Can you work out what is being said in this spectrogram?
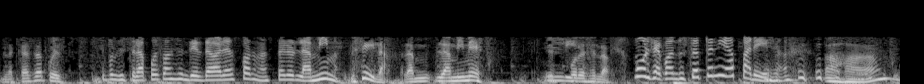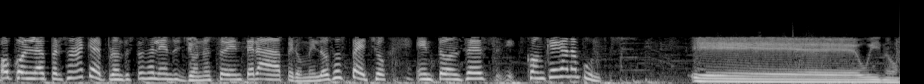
la casa pues... Sí, porque usted la puede consentir de varias formas, pero la mima. Sí, la, la, la mimez. Es Listo. por ese lado. Murcia, cuando usted tenía pareja, Ajá. o con la persona que de pronto está saliendo, yo no estoy enterada, pero me lo sospecho, entonces, ¿con qué gana puntos? Eh, uy, no.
